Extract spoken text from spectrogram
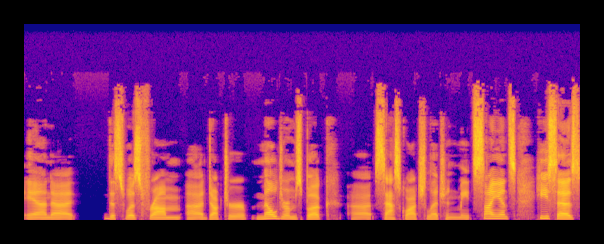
And uh, this was from uh, Dr. Meldrum's book, uh, Sasquatch Legend Meets Science. He says,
